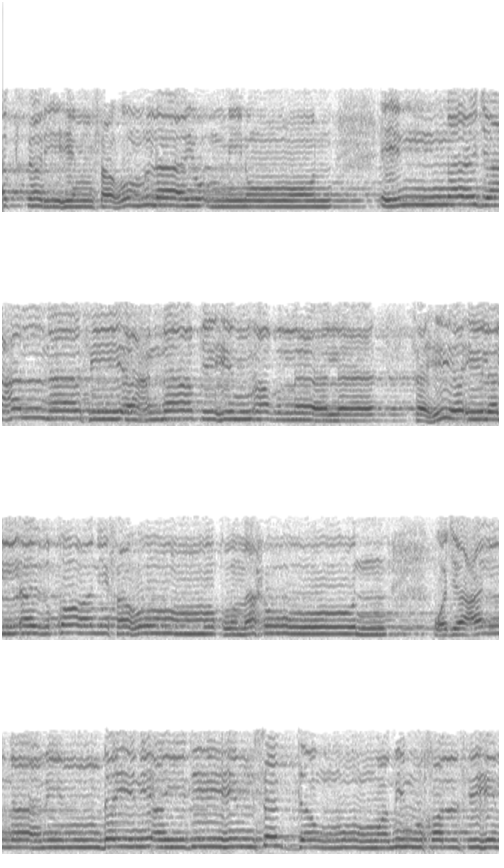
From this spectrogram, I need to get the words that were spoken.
أكثرهم فهم لا يؤمنون إنا جعلنا في أعناقهم أغلالا فهي إلى الأذقان فهم مقمحون وجعلنا من بين أيديهم سدا ومن خلفهم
